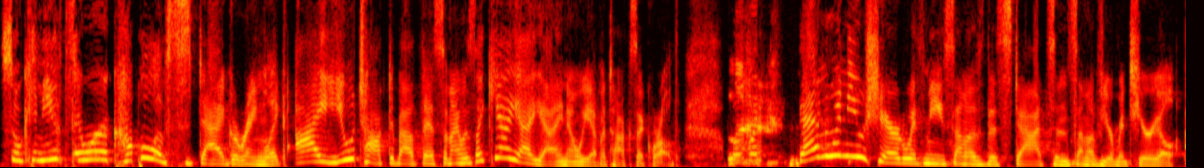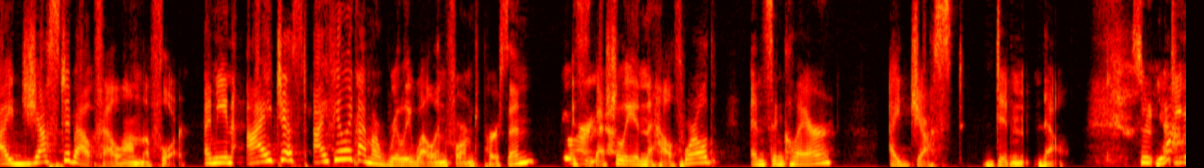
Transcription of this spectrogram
So can you there were a couple of staggering like I you talked about this and I was like, yeah, yeah, yeah, I know we have a toxic world. But like then when you shared with me some of the stats and some of your material, I just about fell on the floor. I mean, I just I feel like I'm a really well-informed person, especially in the health world. And Sinclair, I just didn't know. So yeah. do you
